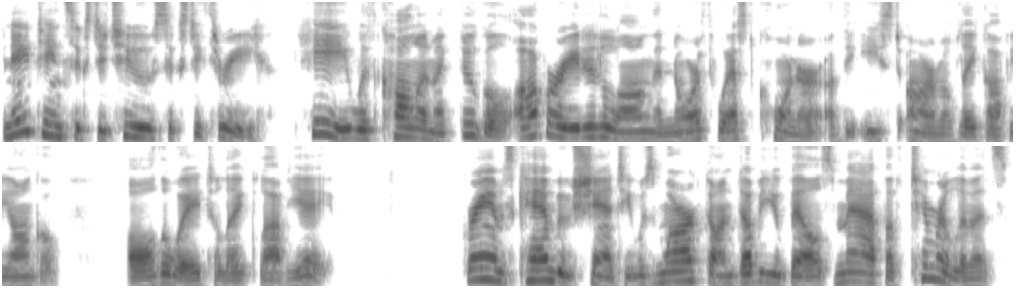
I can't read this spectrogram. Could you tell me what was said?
In 1862 63, he, with Colin MacDougall, operated along the northwest corner of the east arm of Lake Opeongo, all the way to Lake Lavieille. Graham's camboose shanty was marked on W. Bell's map of timber limits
